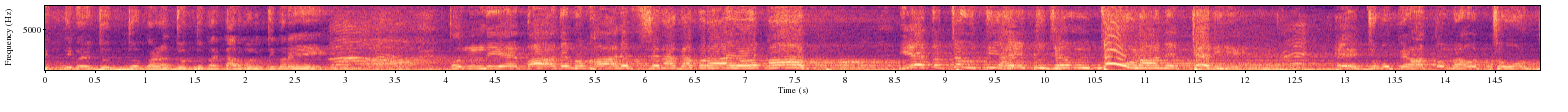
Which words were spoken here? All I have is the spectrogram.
ভিত্তি করে যুদ্ধ করে। যুদ্ধ করে কার উপর ভিত্তি করে? তন্দিয়ে বাদ মুখালিফ से ना घबरायो कब ये तो चलती है तुझे ऊंचे उड़ाने के लिए হে যুবকেরা তোমরা হচ্ছে ঊর্ধ্ব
